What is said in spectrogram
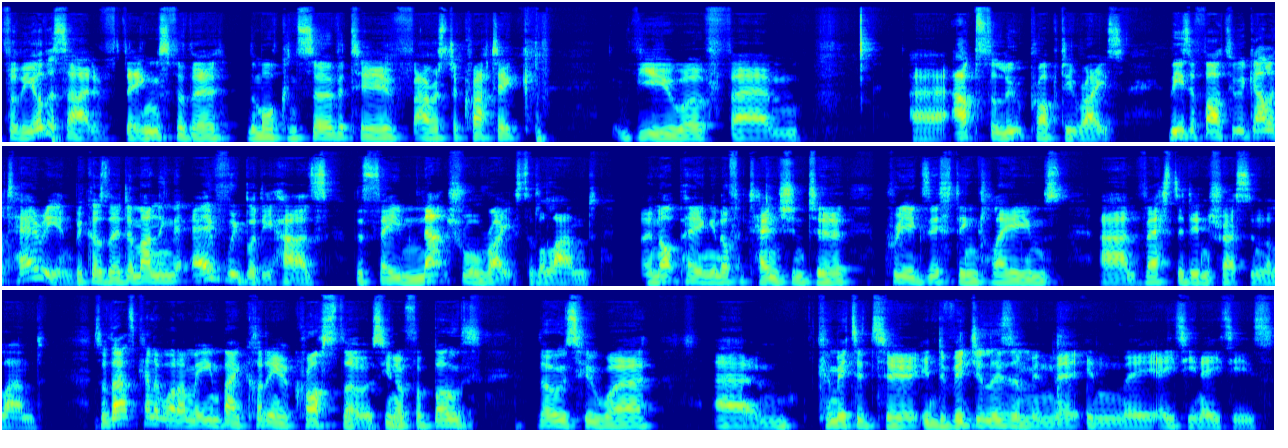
for the other side of things, for the, the more conservative, aristocratic view of um, uh, absolute property rights, these are far too egalitarian because they're demanding that everybody has the same natural rights to the land. They're not paying enough attention to pre existing claims and vested interests in the land. So that's kind of what I mean by cutting across those. You know, for both those who were um, committed to individualism in the in the 1880s,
